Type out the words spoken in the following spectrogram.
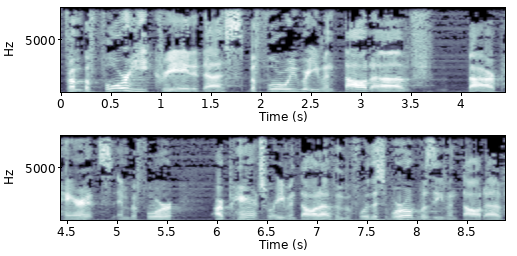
from before He created us, before we were even thought of by our parents, and before our parents were even thought of, and before this world was even thought of,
